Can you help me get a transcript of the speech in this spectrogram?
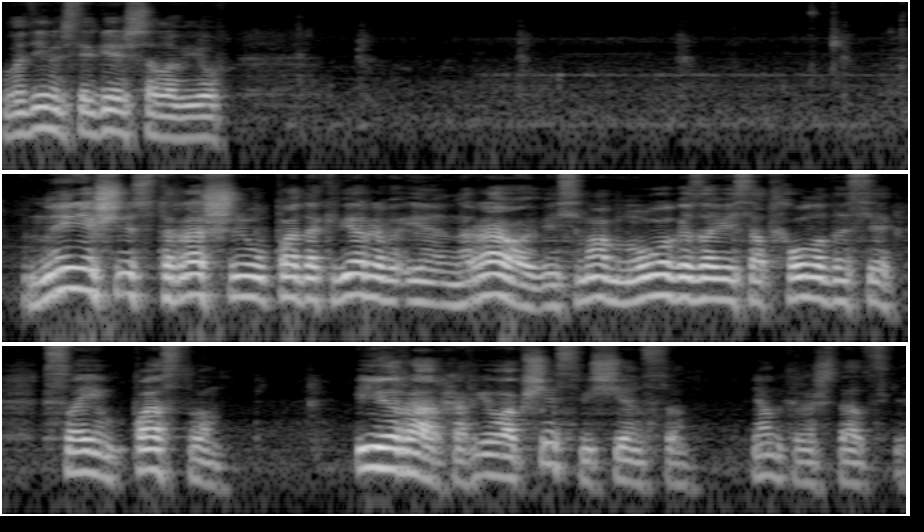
Владимир Сергеевич Соловьев. Нынешний страшный упадок веры и нрава весьма много зависит от холодности к своим паствам, иерархов и вообще священства. Ян Кронштадтский.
